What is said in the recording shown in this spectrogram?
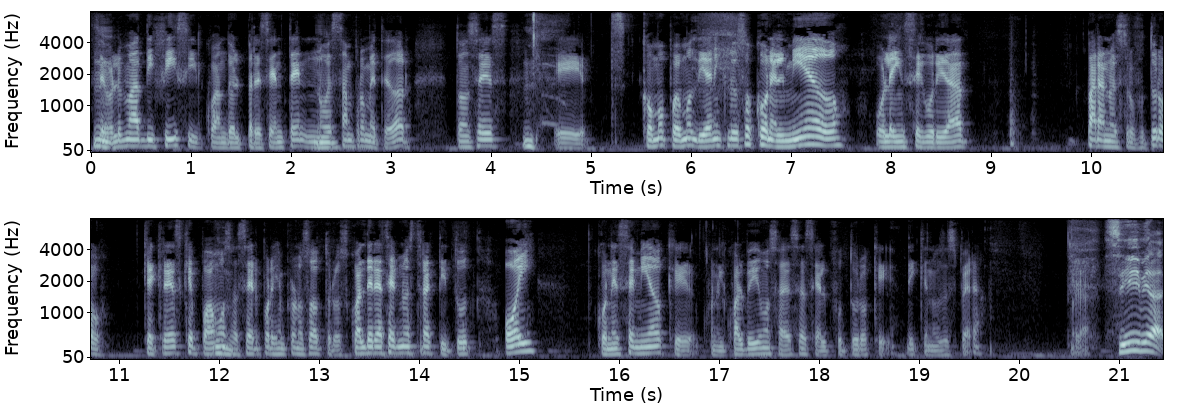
se mm. vuelve más difícil cuando el presente no mm. es tan prometedor. Entonces, eh, ¿cómo podemos lidiar incluso con el miedo o la inseguridad para nuestro futuro? ¿Qué crees que podamos mm. hacer, por ejemplo, nosotros? ¿Cuál debería ser nuestra actitud hoy con ese miedo que, con el cual vivimos a veces hacia el futuro que, que nos espera? Sí, mira,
